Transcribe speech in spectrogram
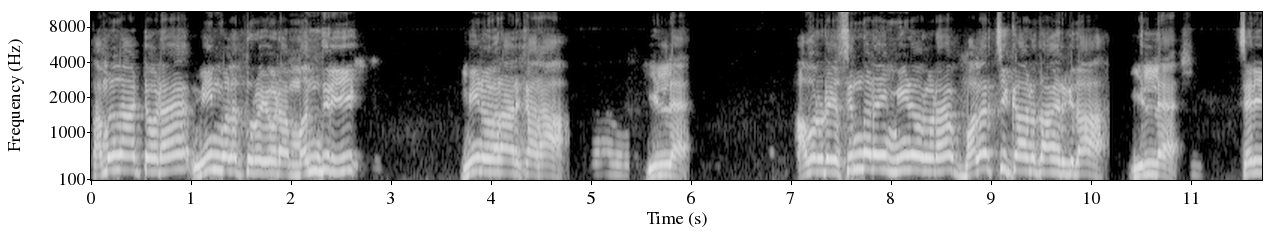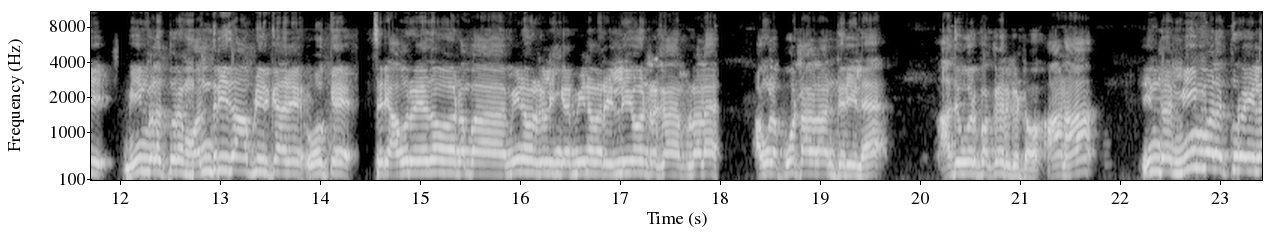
தமிழ்நாட்டோட மீன்வளத்துறையோட மந்திரி மீனவரா இருக்காரா? இல்ல. அவருடைய சிந்தனை மீனவர்களோட வளர்ச்சிக்கானதாக இருக்குதா? இல்ல. சரி மீன்வளத்துறை மந்திரி தான் அப்படி இருக்காரு. ஓகே. சரி அவரு ஏதோ நம்ம மீனவர்கள் இங்க மீனவர் இல்லையோன்ற காரணத்தினால அவங்கள போட்டாங்களான்னு தெரியல. அது ஒரு பக்கம் இருக்கட்டும். ஆனா இந்த மீன்வளத்துறையில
